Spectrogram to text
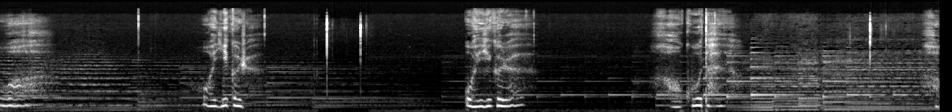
我，我一个人，我一个人，孤单呀，好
